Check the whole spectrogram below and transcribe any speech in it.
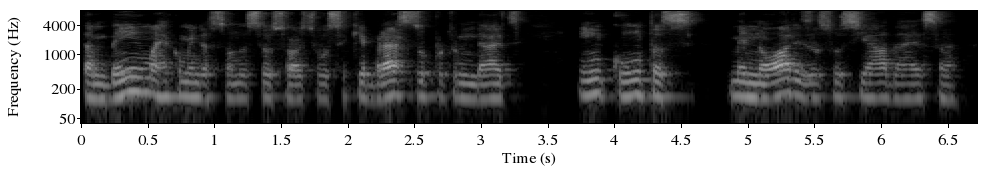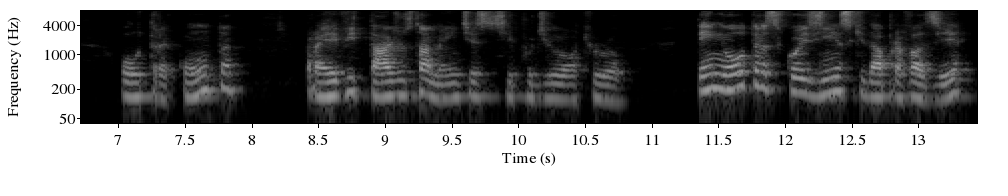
também é uma recomendação seu sócio você quebrar essas oportunidades em contas menores associadas a essa outra conta, para evitar justamente esse tipo de lock roll. Tem outras coisinhas que dá para fazer,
